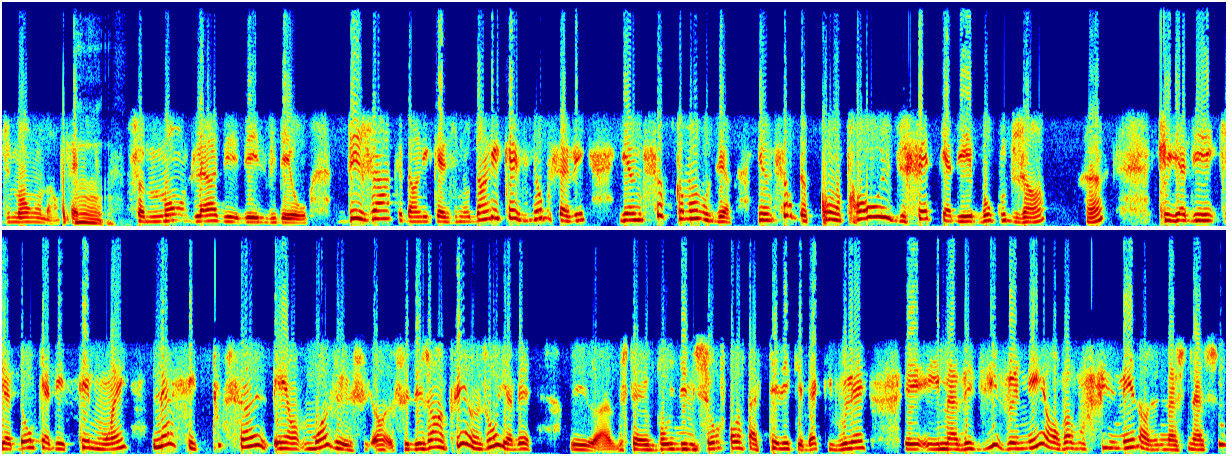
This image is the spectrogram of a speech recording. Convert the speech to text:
du monde, en fait. Hmm. Ce monde-là des, des, vidéos. Déjà que dans les casinos. Dans les casinos, vous savez, il y a une sorte, comment vous dire, il y a une sorte de contrôle du fait qu'il y a des, beaucoup de gens, hein, qu'il y a des, qu'il y a donc il y a des témoins. Là, c'est tout seul. Et moi, je, je suis déjà entré un jour, il y avait euh, c'était pour une émission, je pense à Télé-Québec, il voulait, et il m'avait dit, venez, on va vous filmer dans une machine à sous.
